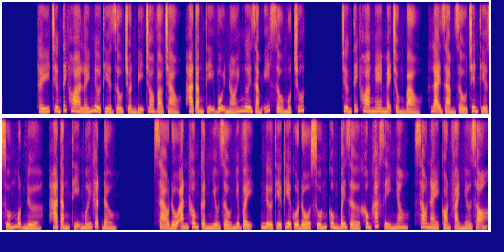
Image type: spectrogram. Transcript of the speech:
Thấy Trương Tích Hoa lấy nửa thìa dầu chuẩn bị cho vào chảo, Hà Tăng Thị vội nói ngươi giảm ít dầu một chút. Trương Tích Hoa nghe mẹ chồng bảo, lại giảm dầu trên thìa xuống một nửa, Hà Tăng Thị mới gật đầu. Xào đồ ăn không cần nhiều dầu như vậy, nửa thìa kia của đổ xuống cùng bây giờ không khác gì nhau, sau này còn phải nhớ rõ.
